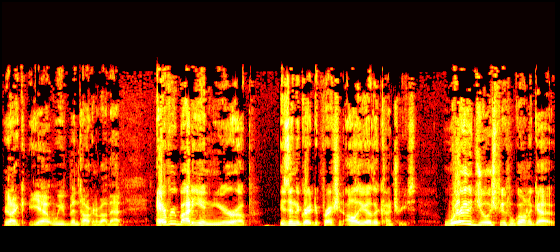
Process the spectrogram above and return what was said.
You're like, yeah, we've been talking about that. Everybody in Europe is in the Great Depression, all the other countries. Where are the Jewish people going to go?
